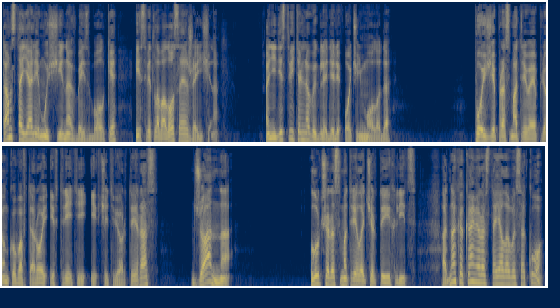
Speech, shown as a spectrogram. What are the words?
Там стояли мужчина в бейсболке и светловолосая женщина — они действительно выглядели очень молодо. Позже, просматривая пленку во второй и в третий и в четвертый раз, Джоанна лучше рассмотрела черты их лиц, однако камера стояла высоко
